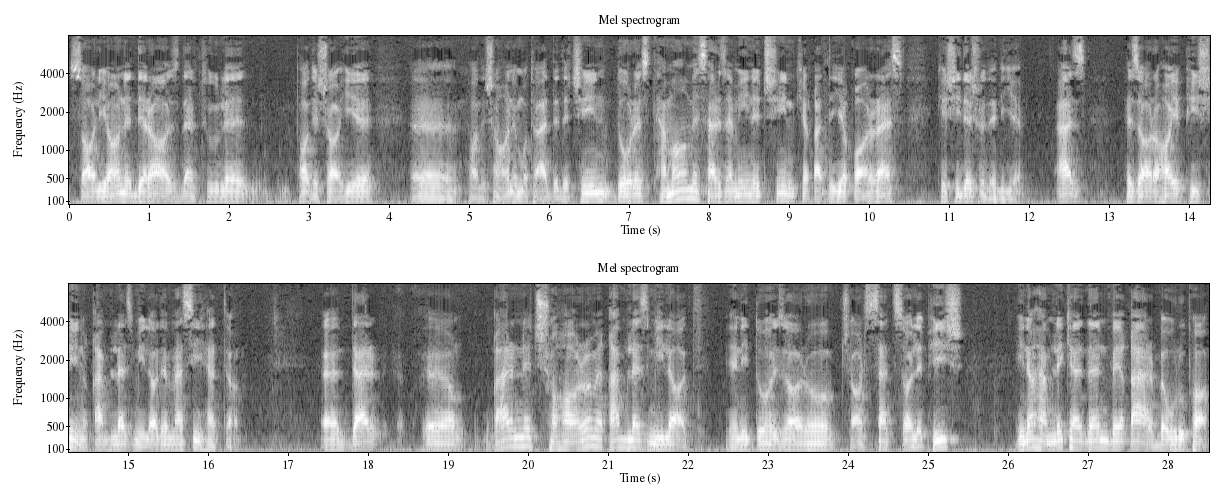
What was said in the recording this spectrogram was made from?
سالیان دراز در طول پادشاهی پادشاهان متعدد چین دور تمام سرزمین چین که قده قاره است کشیده شده دیگه. از هزاره های پیشین قبل از میلاد مسیح حتی. در قرن چهارم قبل از میلاد یعنی 2400 سال پیش اینا حمله کردن به غرب به اروپا.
